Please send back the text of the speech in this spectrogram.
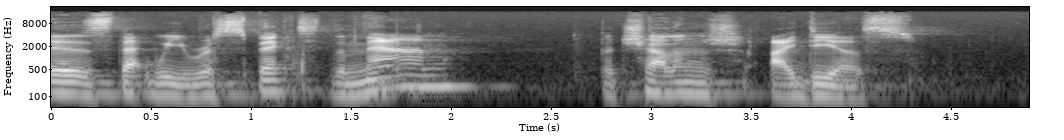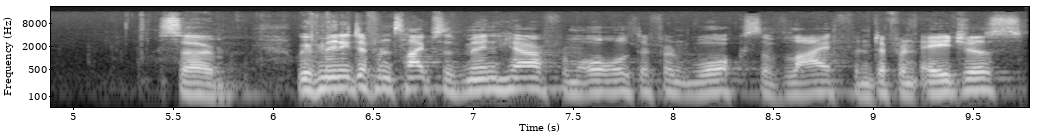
is that we respect the man but challenge ideas. So we have many different types of men here from all different walks of life and different ages.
